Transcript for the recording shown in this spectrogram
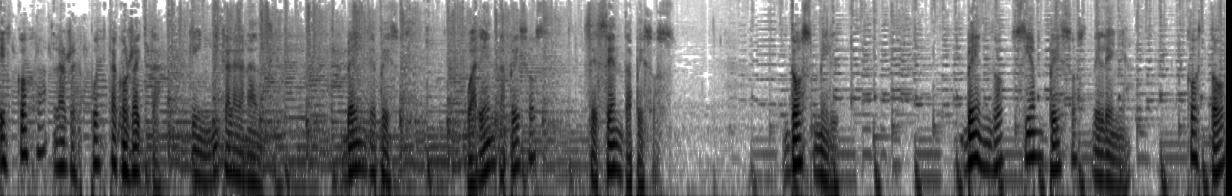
Escoja la respuesta correcta que indica la ganancia. 20 pesos, 40 pesos, 60 pesos. 2000. Vendo 100 pesos de leña. Costó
